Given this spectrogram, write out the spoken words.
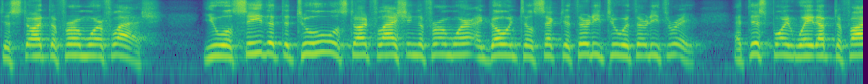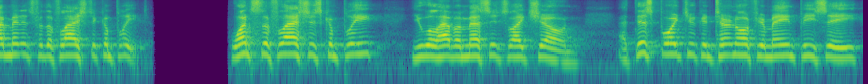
to start the firmware flash. You will see that the tool will start flashing the firmware and go until sector 32 or 33. At this point, wait up to five minutes for the flash to complete. Once the flash is complete, you will have a message like shown. At this point, you can turn off your main PC,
